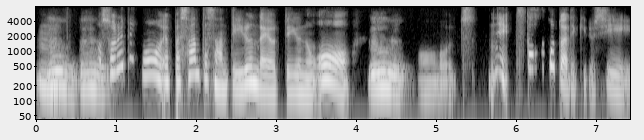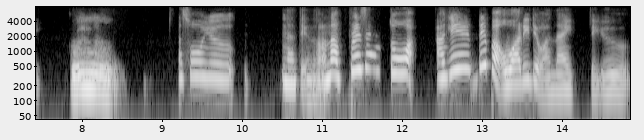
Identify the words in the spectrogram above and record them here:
う。うんん。うん。それでも、やっぱサンタさんっているんだよっていうのを、うん。ね、伝えることはできるし、うん。そういう、なんていうんだろうな、プレゼントをあげれば終わりではないっていう、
